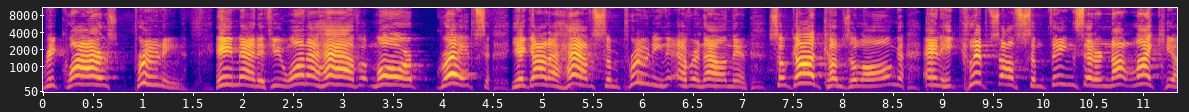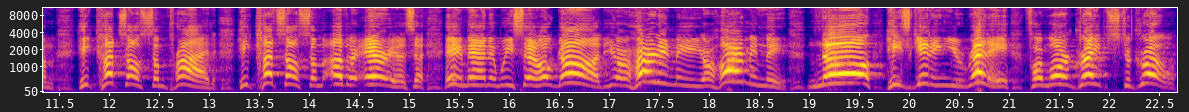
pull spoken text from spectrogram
requires pruning. Amen. If you want to have more grapes, you got to have some pruning every now and then. So God comes along and He clips off some things that are not like Him. He cuts off some pride. He cuts off some other areas. Amen. And we say, Oh God, you're hurting me. You're harming me. No, He's getting you ready for more grapes to grow.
